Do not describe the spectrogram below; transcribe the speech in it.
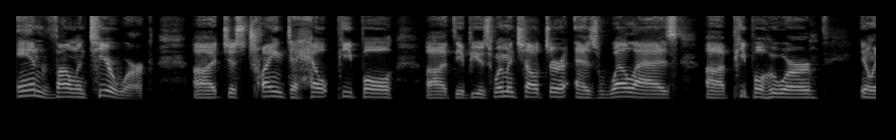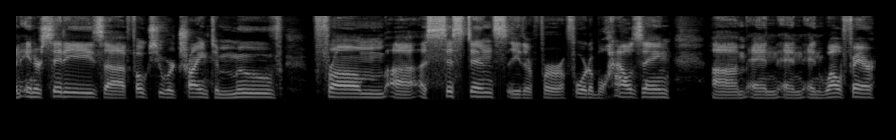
and volunteer work, uh, just trying to help people uh, at the abused women shelter, as well as uh, people who were, you know, in inner cities, uh, folks who were trying to move from uh, assistance, either for affordable housing um, and, and, and welfare,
